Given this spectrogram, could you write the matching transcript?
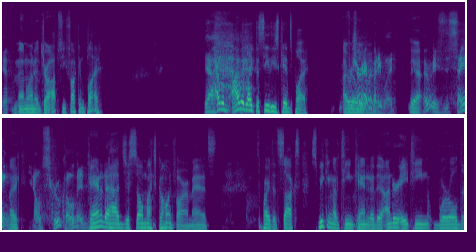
Yeah. And then when it drops, you fucking play. Yeah I would I would like to see these kids play. I for really sure would. everybody would Yeah. everybody's just saying Like you know screw covid Canada had just so much going for them, man. It's it's the part that sucks. Speaking of Team Canada, the under 18 World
